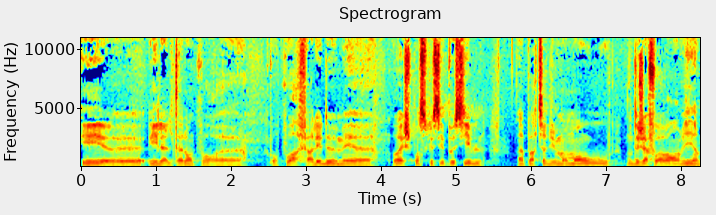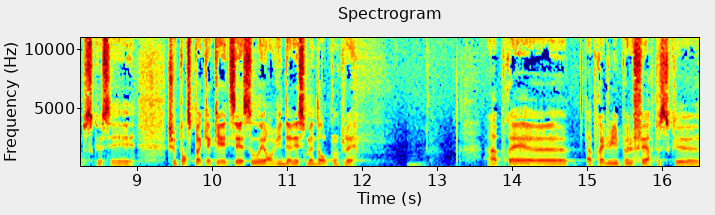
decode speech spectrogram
Et, et il a le talent pour, pour pouvoir faire les deux. Mais ouais, je pense que c'est possible à partir du moment où bon déjà faut avoir envie hein, parce que c'est je pense pas qu'un de CSO ait envie d'aller se mettre dans le complet après euh, après lui il peut le faire parce que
